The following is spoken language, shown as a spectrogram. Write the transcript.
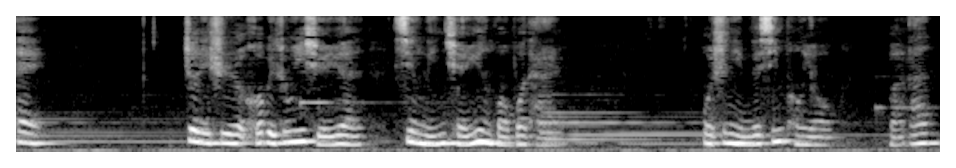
嘿，这里是河北中医学院杏林全运广播台，我是你们的新朋友，晚安。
